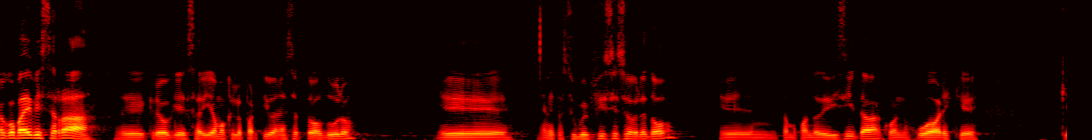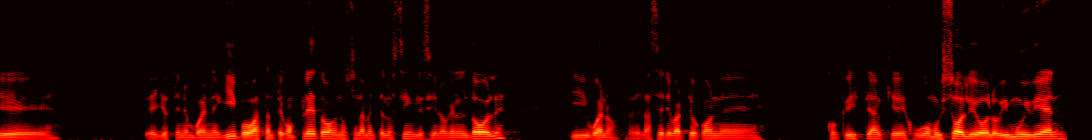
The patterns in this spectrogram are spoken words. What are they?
Una Copa Davis cerrada. Eh, creo que sabíamos que los partidos iban a ser todos duros. Eh, en esta superficie sobre todo. Eh, estamos jugando de visita con jugadores que, que ellos tienen buen equipo, bastante completo, no solamente en los singles, sino que en el doble. Y bueno, la serie partió con con Cristian, que jugó muy sólido, lo vi muy bien.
